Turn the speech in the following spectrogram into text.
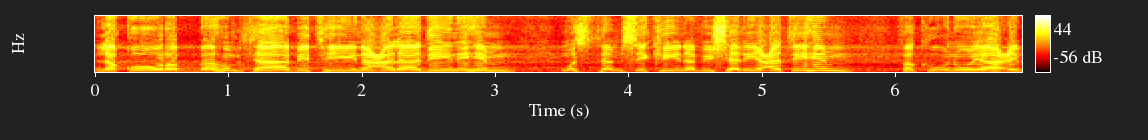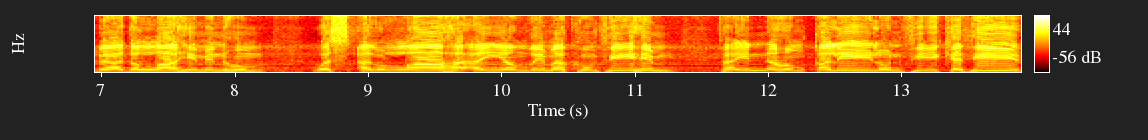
لقوا ربهم ثابتين على دينهم مستمسكين بشريعتهم فكونوا يا عباد الله منهم واسألوا الله أن ينظمكم فيهم فإنهم قليل في كثير.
